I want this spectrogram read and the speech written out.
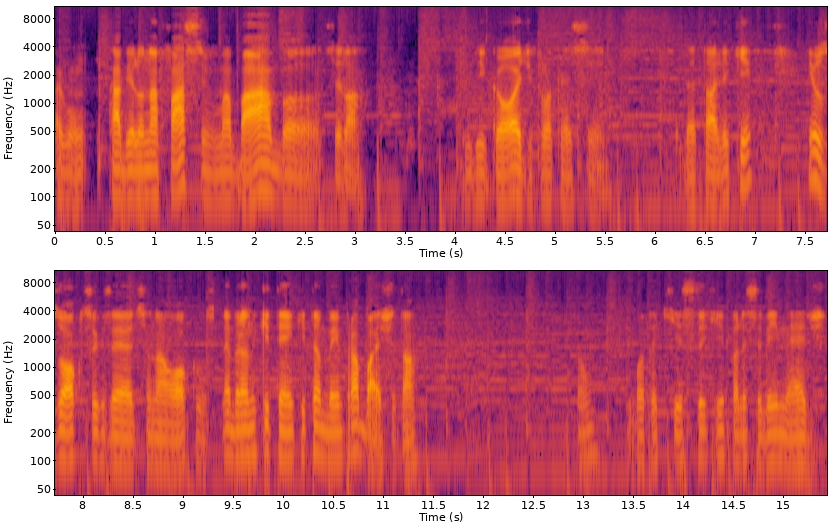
Um cabelo na face, uma barba, sei lá, bigode, colocar esse, esse detalhe aqui. E os óculos, se quiser adicionar óculos. Lembrando que tem aqui também para baixo, tá? Então, bota aqui esse daqui para bem nerd.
